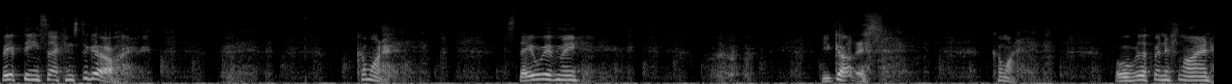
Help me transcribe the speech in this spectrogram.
15 seconds to go. Come on. Stay with me. You got this. Come on. Over the finish line.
